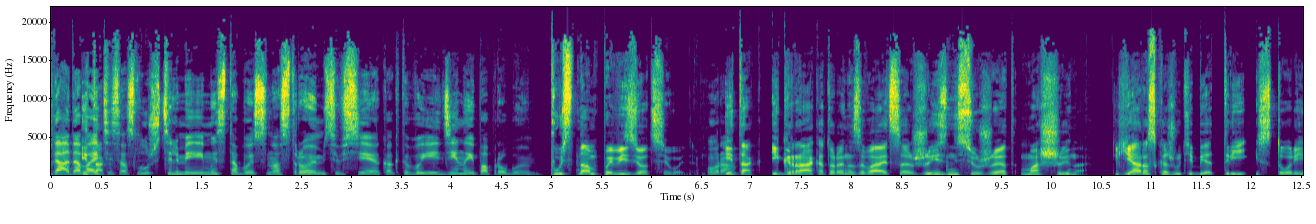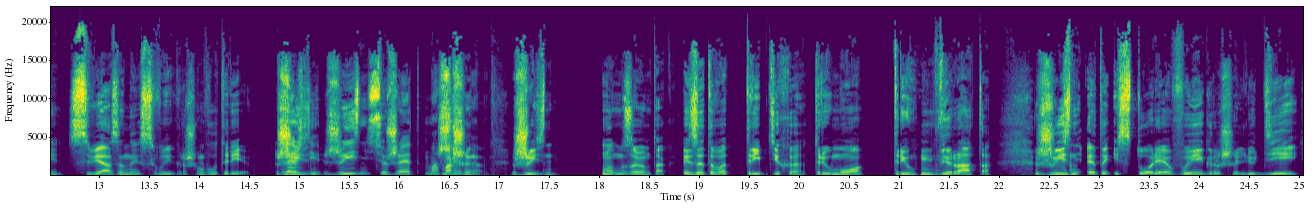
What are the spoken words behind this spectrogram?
Да, давайте Итак, со слушателями, и мы с тобой сонастроимся все как-то воедино и попробуем. Пусть нам повезет сегодня. Ура. Итак, игра, которая называется «Жизнь, сюжет, машина». Я расскажу тебе три истории, связанные с выигрышем в лотерею. Жизнь. Подожди, жизнь, сюжет, машина. Машина. Жизнь. Ну, назовем так. Из этого триптиха, трюмо, триумвирата. Жизнь — это история выигрыша людей,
